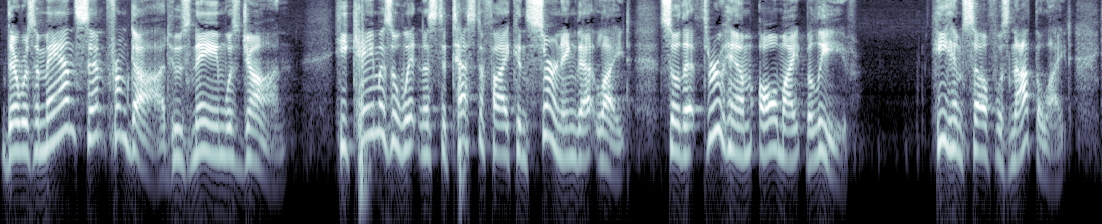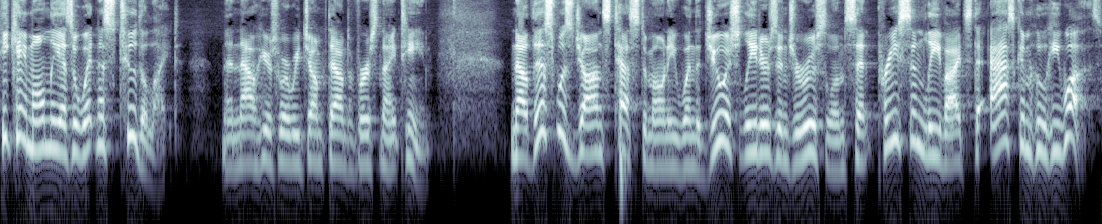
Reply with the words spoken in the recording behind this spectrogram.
There was a man sent from God whose name was John. He came as a witness to testify concerning that light, so that through him all might believe. He himself was not the light, he came only as a witness to the light. And now here's where we jump down to verse 19. Now, this was John's testimony when the Jewish leaders in Jerusalem sent priests and Levites to ask him who he was.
